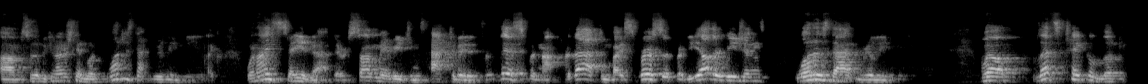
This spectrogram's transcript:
um, so that we can understand like, what does that really mean? Like when I say that, there are some regions activated for this, but not for that, and vice versa for the other regions, what does that really mean? Well, let's take a look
